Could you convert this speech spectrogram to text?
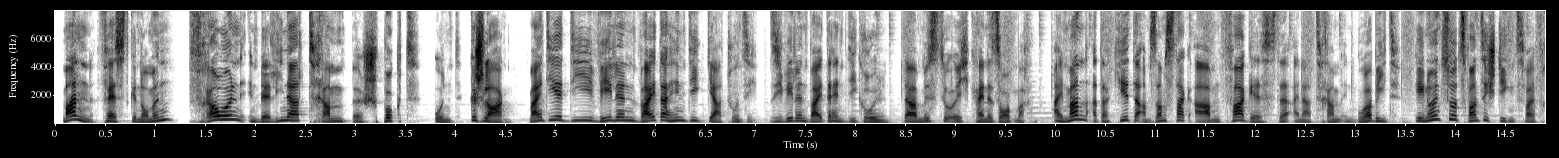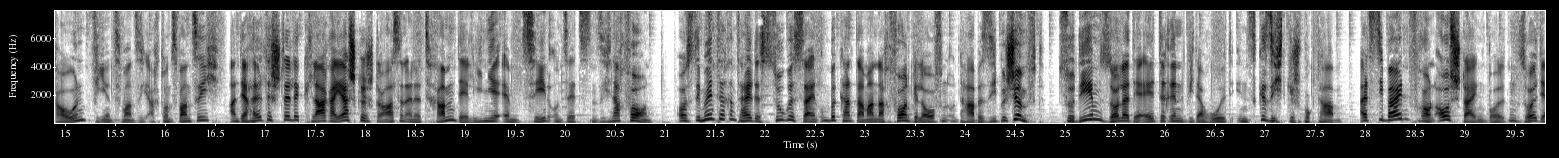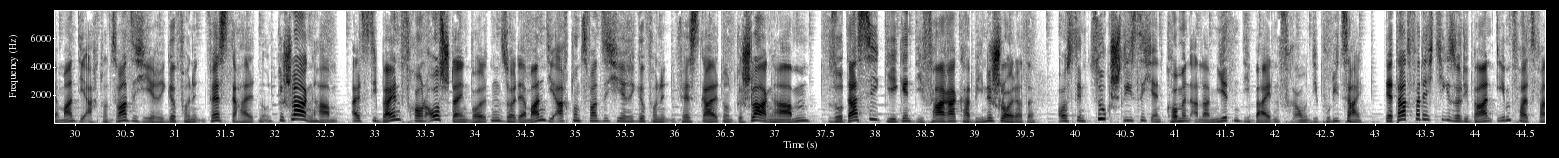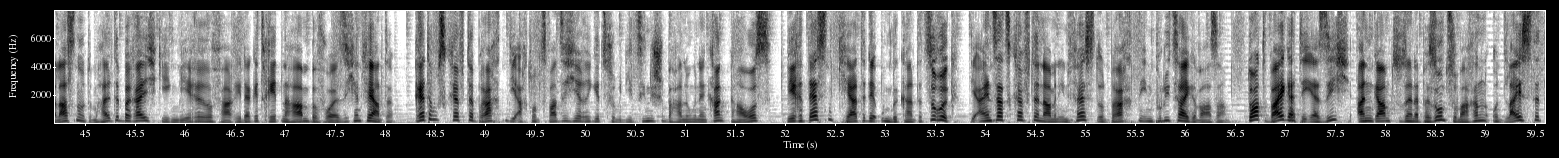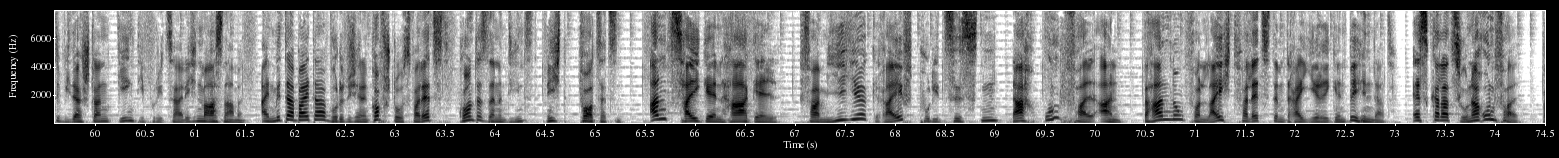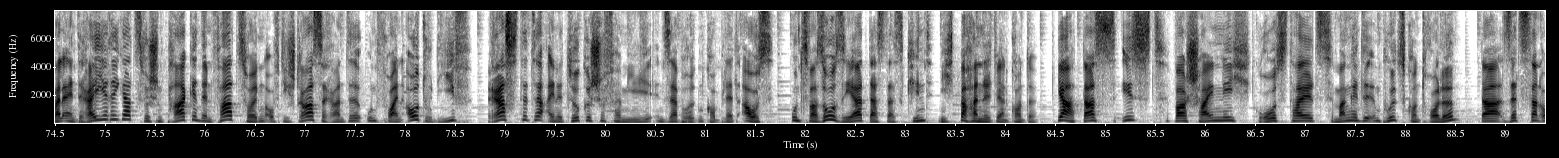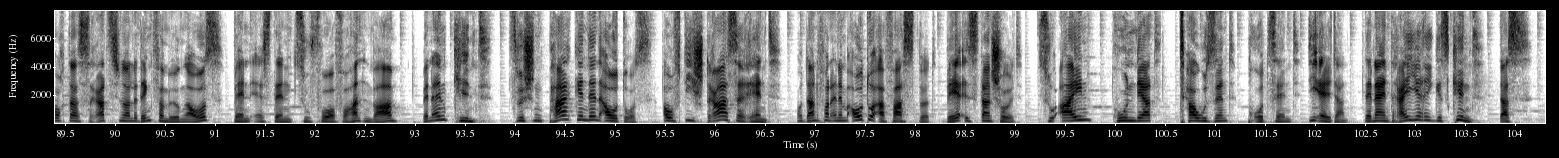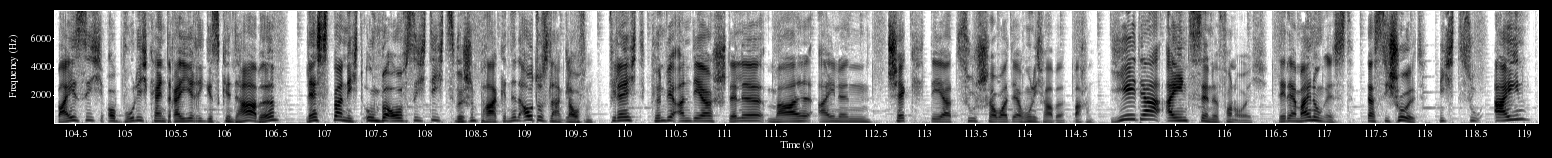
Mann festgenommen, Frauen in Berliner Tram bespuckt und geschlagen. Meint ihr, die wählen weiterhin die... Ja, tun sie. Sie wählen weiterhin die Grünen. Da müsst ihr euch keine Sorgen machen. Ein Mann attackierte am Samstagabend Fahrgäste einer Tram in Moabit. Gegen 19.20 Uhr stiegen zwei Frauen, 24, 28, an der Haltestelle Clara-Jaschke-Straße in eine Tram der Linie M10 und setzten sich nach vorn. Aus dem hinteren Teil des Zuges sei ein unbekannter Mann nach vorn gelaufen und habe sie beschimpft. Zudem soll er der Älteren wiederholt ins Gesicht gespuckt haben. Als die beiden Frauen aussteigen wollten, soll der Mann die 28-Jährige von hinten festgehalten und geschlagen haben. Als die beiden Frauen aussteigen wollten, soll der Mann die 28-Jährige von hinten festgehalten und geschlagen haben, sodass sie gegen die Fahrerkabine schleuderte. Aus dem Zug schließlich entkommen alarmierten die beiden Frauen die Polizei. Der Tatverdächtige soll die Bahn ebenfalls verlassen und im Haltebereich gegen mehrere Fahrräder getreten haben, bevor er sich entfernte. Rettungskräfte brachten die 28-Jährige zur medizinischen Behandlung in ein Krankenhaus. Währenddessen kehrte der Unbekannte zurück. Die Einsatzkräfte nahmen ihn fest und brachten ihn in Polizeigewahrsam. Dort weigerte er sich, Angaben zu seiner Person zu machen und leistete Widerstand gegen die polizeilichen Maßnahmen. Ein Mitarbeiter wurde durch einen Kopfstoß verletzt, konnte seinen Dienst nicht fortsetzen. Anzeigenhagel. Familie greift Polizisten nach Unfall an. Behandlung von leicht verletztem Dreijährigen behindert. Eskalation nach Unfall. Weil ein Dreijähriger zwischen parkenden Fahrzeugen auf die Straße rannte und vor ein Auto lief, rastete eine türkische Familie in Saarbrücken komplett aus. Und zwar so sehr, dass das Kind nicht behandelt werden konnte. Ja, das ist wahrscheinlich großteils mangelnde Impulskontrolle. Da setzt dann auch das rationale Denkvermögen aus, wenn es denn zuvor vorhanden war. Wenn ein Kind zwischen parkenden Autos auf die Straße rennt und dann von einem Auto erfasst wird, wer ist dann schuld? Zu 100.000 Prozent die Eltern. Denn ein dreijähriges Kind, das weiß ich, obwohl ich kein dreijähriges Kind habe, lässt man nicht unbeaufsichtigt zwischen parkenden Autos langlaufen. Vielleicht können wir an der Stelle mal einen Check der Zuschauer der Honigfarbe machen. Jeder einzelne von euch, der der Meinung ist, dass die Schuld nicht zu 100%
